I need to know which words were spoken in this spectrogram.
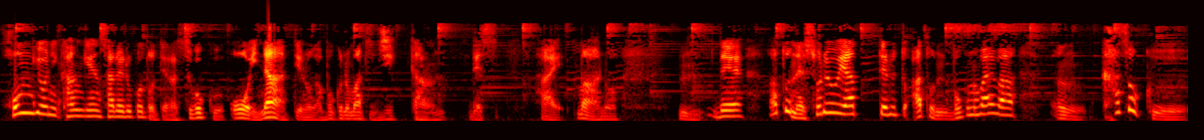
本業に還元されることっていうのはすごく多いなっていうのが僕のまず実感です。はい。まああの、うん。で、あとね、それをやってると、あと僕の場合は、うん、家族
